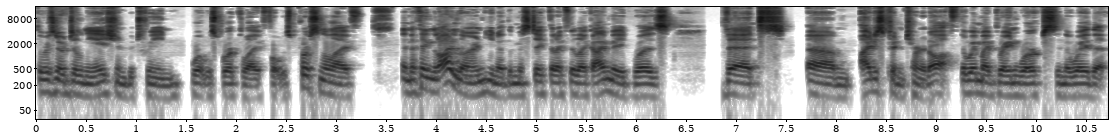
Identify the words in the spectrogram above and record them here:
there was no delineation between what was work life, what was personal life, and the thing that I learned, you know, the mistake that I feel like I made was that um, I just couldn't turn it off. The way my brain works and the way that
